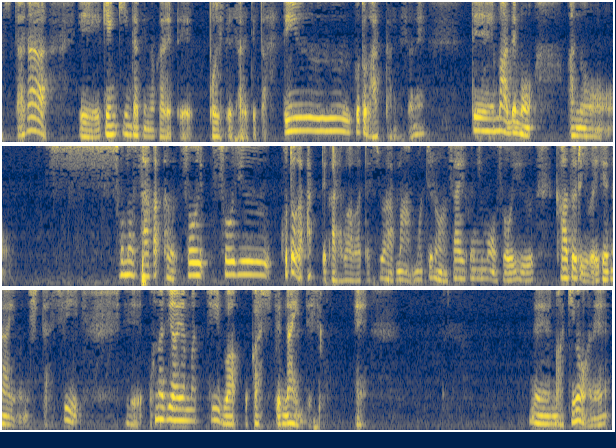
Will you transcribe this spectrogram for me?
したら、えー、現金だけ抜かれてポイ捨てされてたっていうことがあったんですよね。で、まあでも、あの、その差が、そう、そういうことがあってからは私は、まあもちろん財布にもそういうカード類は入れないようにしたし、えー、同じ過ちは犯してないんですよ。えー、で、まあ昨日はね、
